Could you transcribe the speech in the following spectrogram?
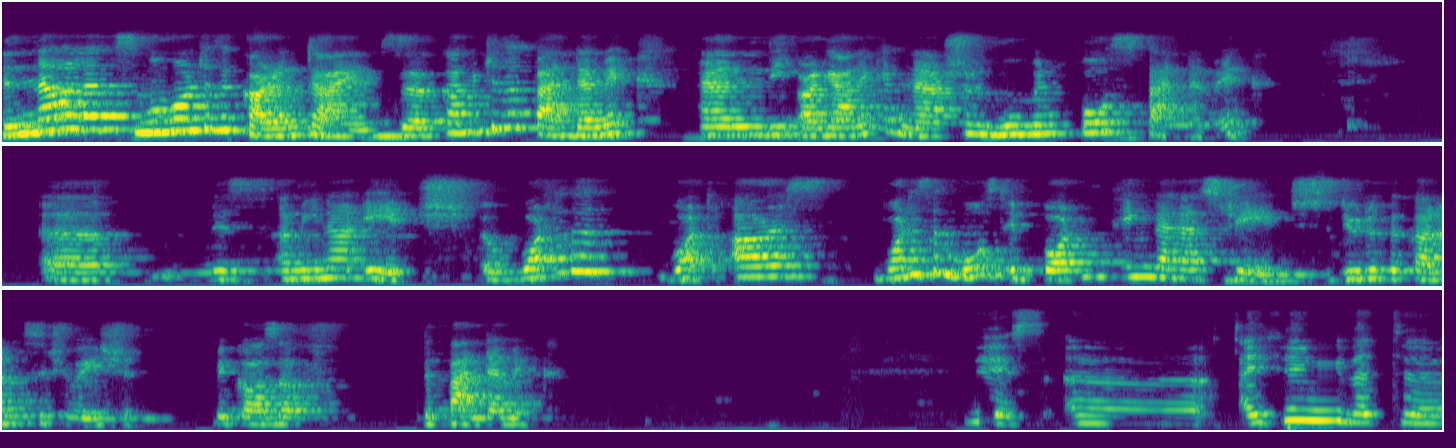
and now let's move on to the current times. Uh, coming to the pandemic and the organic and natural movement post-pandemic, uh, Ms. Amina H, what are the what are what is the most important thing that has changed due to the current situation because of the pandemic? Yes, uh, I think that uh,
